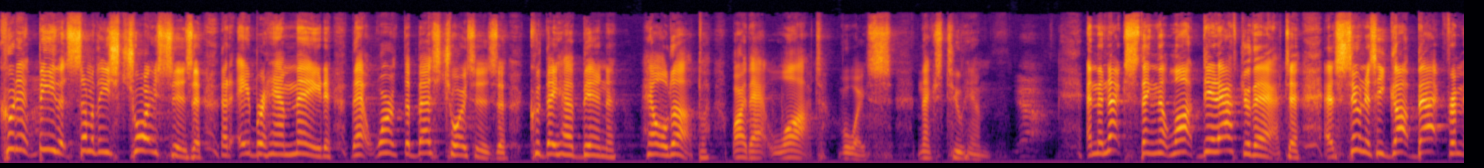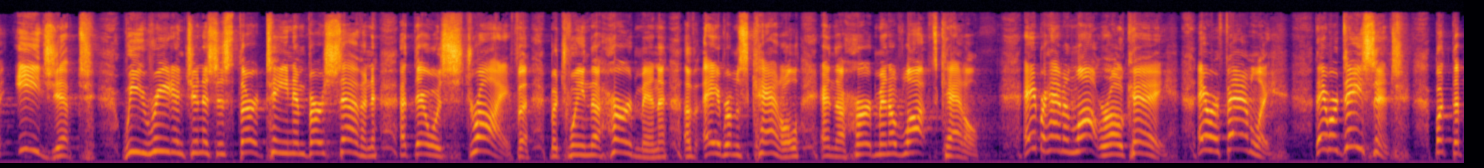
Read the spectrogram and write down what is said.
Could it be that some of these choices that Abraham made that weren't the best choices, could they have been held up by that Lot voice next to him? And the next thing that Lot did after that, as soon as he got back from Egypt, we read in Genesis 13 and verse 7 that there was strife between the herdmen of Abram's cattle and the herdmen of Lot's cattle. Abraham and Lot were okay. They were family. They were decent. But the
